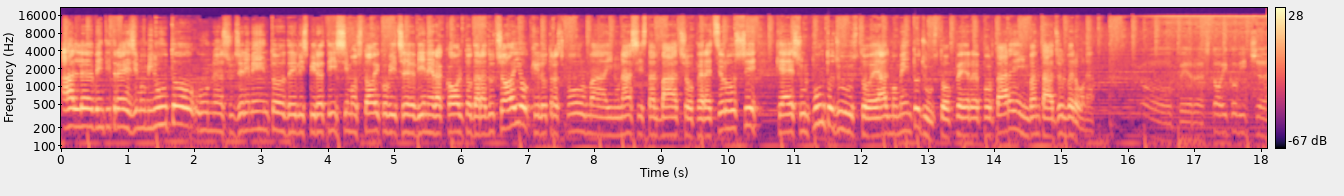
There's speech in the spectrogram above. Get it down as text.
Al ventitresimo minuto un suggerimento dell'ispiratissimo Stojkovic viene raccolto da Raducioio che lo trasforma in un assist al bacio per Ezio Rossi che è sul punto giusto e al momento giusto per portare in vantaggio il Verona. Per Stojkovic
